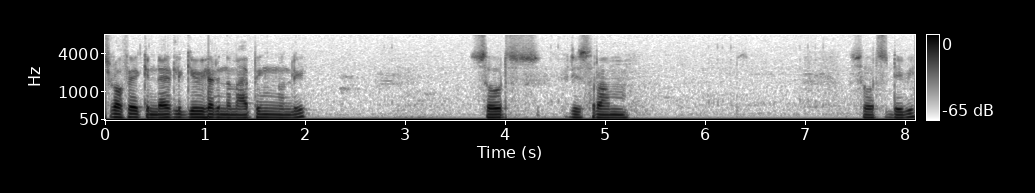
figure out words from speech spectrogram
instead of I can directly give here in the mapping only. Source it is from source db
